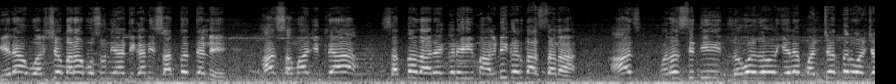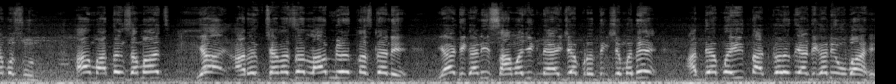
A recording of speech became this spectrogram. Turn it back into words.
गेल्या वर्षभरापासून या ठिकाणी सातत्याने हा समाज इथल्या सत्ताधाऱ्यांकडे ही मागणी करत असताना आज परिस्थिती जवळजवळ गेल्या पंच्याहत्तर वर्षापासून हा मातंग समाज या आरक्षणाचा लाभ मिळत नसल्याने या ठिकाणी सामाजिक न्यायाच्या प्रतीक्षेमध्ये अद्यापही ताटकळत या ठिकाणी उभा आहे.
